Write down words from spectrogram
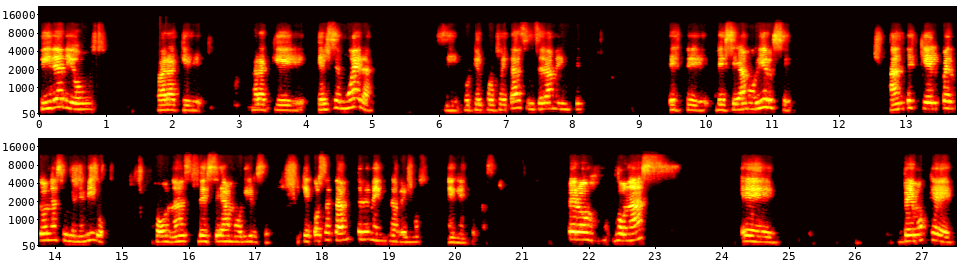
pide a Dios para que, para que él se muera. Sí, porque el profeta, sinceramente, este, desea morirse antes que él perdone a sus enemigos. Jonás desea morirse. Y qué cosa tan tremenda vemos en este caso. Pero Jonás, eh, vemos que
